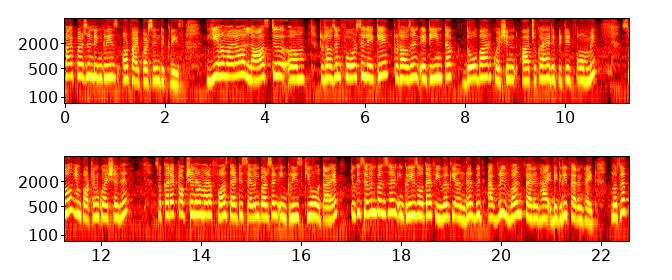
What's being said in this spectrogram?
five percent increase और फाइव परसेंट डिक्रीज ये हमारा लास्ट टू थाउज़ेंड फोर से लेके टू थाउज़ेंड एटीन तक दो बार क्वेश्चन आ चुका है रिपीटेड फॉर्म में. सो इंपॉर्टेंट क्वेश्चन है। सो करेक्ट ऑप्शन है हमारा first that is seven percent increase क्यों होता है? क्योंकि सेवन परसेंट इंक्रीज होता है फीवर के अंदर with every one Fahrenheit degree Fahrenheit मतलब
